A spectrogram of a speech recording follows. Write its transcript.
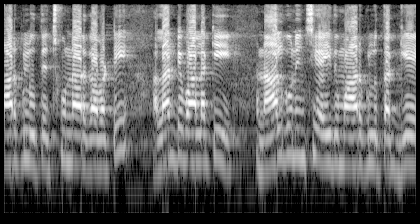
మార్కులు తెచ్చుకున్నారు కాబట్టి అలాంటి వాళ్ళకి నాలుగు నుంచి ఐదు మార్కులు తగ్గే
